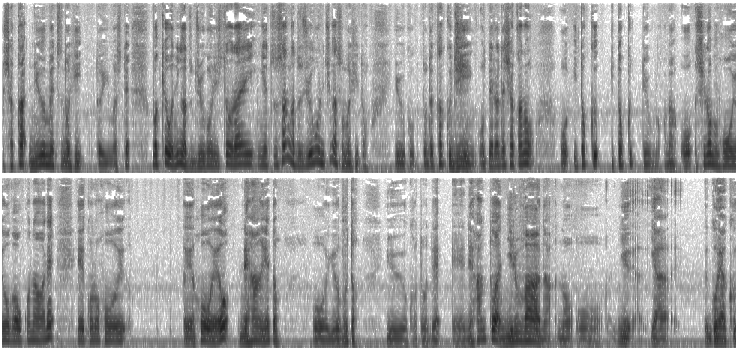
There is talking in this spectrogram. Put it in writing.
釈迦入滅の日と言いまして、まあ、今日2月15日と来月3月15日がその日ということで、各寺院、お寺で釈迦の遺徳、遺徳っていうのかな、を忍ぶ法要が行われ、えー、この法要、えー、法会を涅槃へと呼ぶと。いうことで、えー、涅槃とはニルヴァーナの、に、や、語訳、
